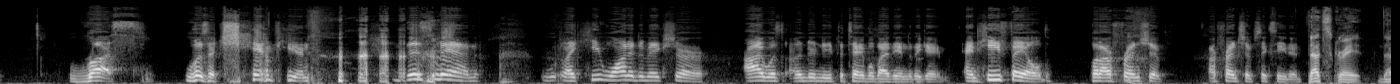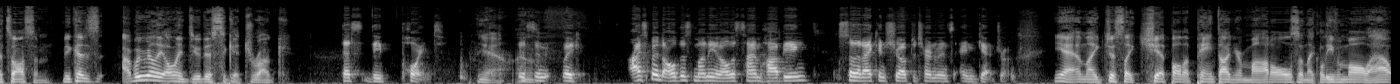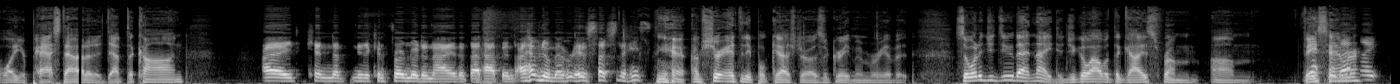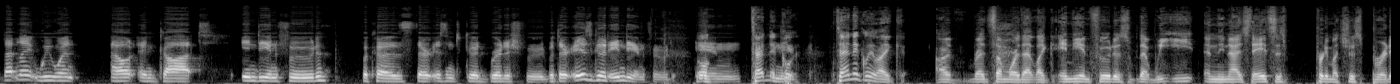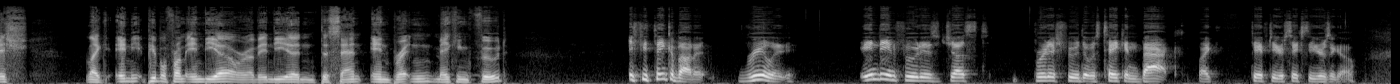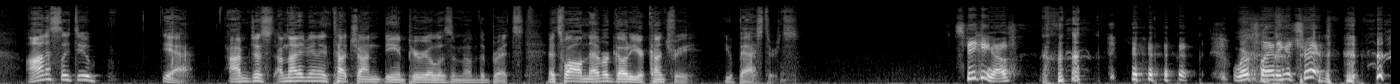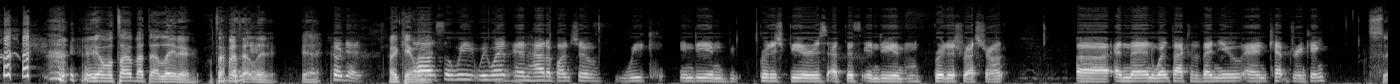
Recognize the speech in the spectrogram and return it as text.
Russ was a champion. this man, like, he wanted to make sure I was underneath the table by the end of the game, and he failed, but our friendship, our friendship succeeded. That's great. That's awesome. Because we really only do this to get drunk. That's the point. Yeah. It's like I spend all this money and all this time hobbying so that I can show up to tournaments and get drunk. yeah, and like just like chip all the paint on your models and like leave them all out while you're passed out at Adepticon. I can neither confirm nor deny that that happened. I have no memory of such things. Yeah, I'm sure Anthony Polcastro has a great memory of it. So, what did you do that night? Did you go out with the guys from um, Yeah, so Facehammer? that night, that night we went out and got Indian food because there isn't good British food, but there is good Indian food Well, in technically, in technically, like I read somewhere that like Indian food is that we eat in the United States is pretty much just British, like Indi- people from India or of Indian descent in Britain making food. if you think about it, really, Indian food is just British food that was taken back like 50 or 60 years ago. Honestly, dude, yeah. I'm just I'm not even going to touch on the imperialism of the Brits. That's why I'll never go to your country, you bastards. Speaking of, we're planning a trip. yeah, we'll talk about that later. We'll talk about that later. Yeah, Okay. I can't Uh, so we, we went and had a bunch of weak Indian British beers at this Indian British restaurant, uh, and then went back to the venue and kept drinking.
